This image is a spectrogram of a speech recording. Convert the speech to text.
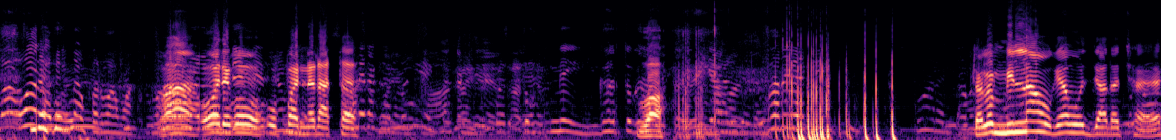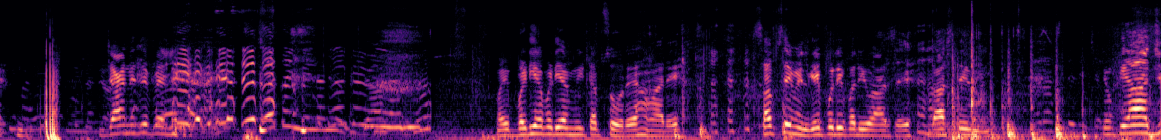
वहाँ वहाँ वो देखो ऊपर नराता नहीं घर तो वाह? चलो मिलना हो गया वो ज़्यादा अच्छा है। जाने से पहले। भाई बढ़िया बढ़िया मीटअप्स हो रहे हैं हमारे। सबसे मिल गए पूरे परिवार से। रास्ते में। क्योंकि आज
